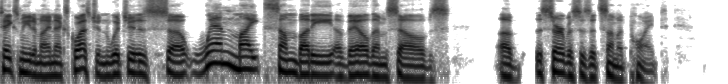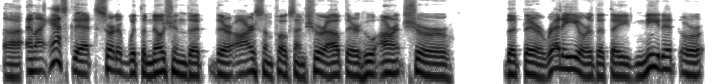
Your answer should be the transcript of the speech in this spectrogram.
takes me to my next question, which is uh, when might somebody avail themselves of the services at Summit Pointe? Uh, and I ask that sort of with the notion that there are some folks I'm sure out there who aren't sure that they're ready or that they need it or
